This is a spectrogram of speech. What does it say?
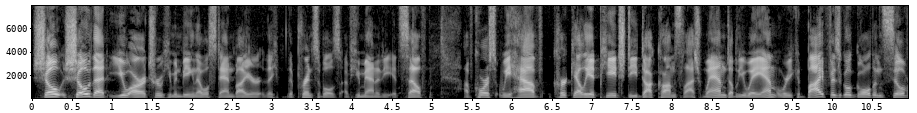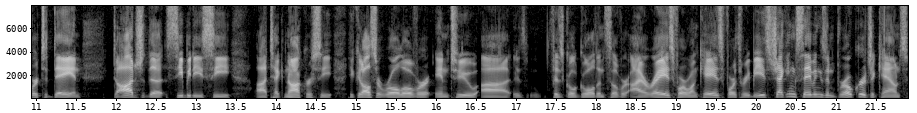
Show show that you are a true human being that will stand by your the, the principles of humanity itself. Of course, we have kirkelliottphd.com slash wam, W-A-M, where you could buy physical gold and silver today and dodge the CBDC uh, technocracy. You could also roll over into uh, physical gold and silver IRAs, 401ks, 43Bs, checking savings and brokerage accounts.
